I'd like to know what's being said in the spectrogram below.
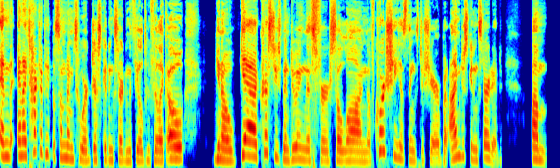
And and I talk to people sometimes who are just getting started in the field who feel like, oh, you know, yeah, Christy's been doing this for so long. Of course she has things to share, but I'm just getting started. Um,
